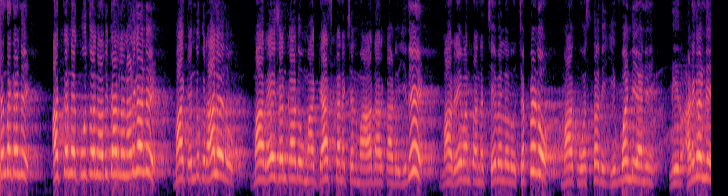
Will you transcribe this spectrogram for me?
చెందకండి. అక్కడనే కూర్చొని అధికారులను అడగండి. మాకెందుకు రాలేదు? మా రేషన్ కార్డు మా గ్యాస్ కనెక్షన్ మా ఆధార్ కార్డు ఇది. మా రేవంత్ అన్న చేవెళ్ళలో చెప్పిండు మాకు వస్తుంది ఇవ్వండి అని మీరు అడగండి.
